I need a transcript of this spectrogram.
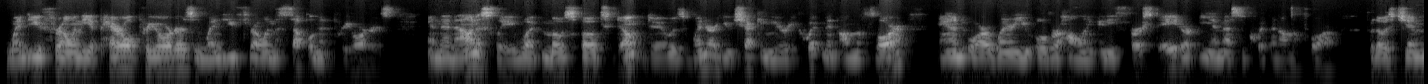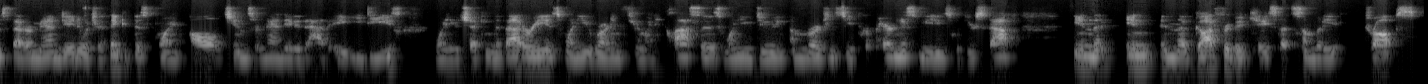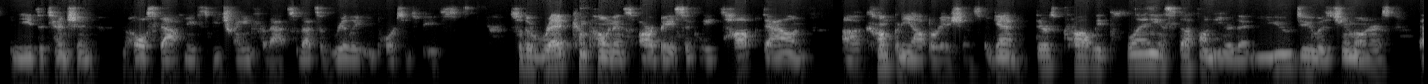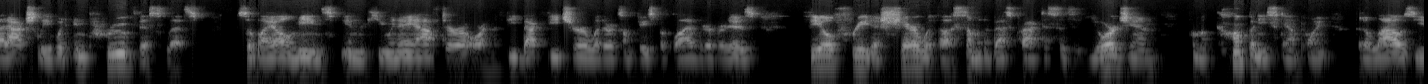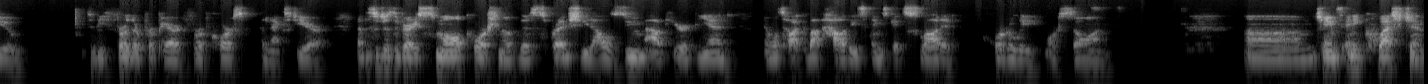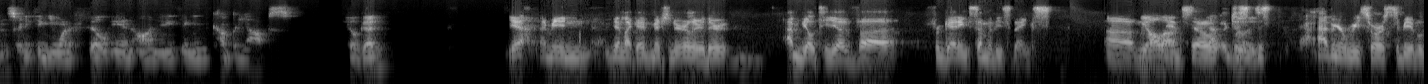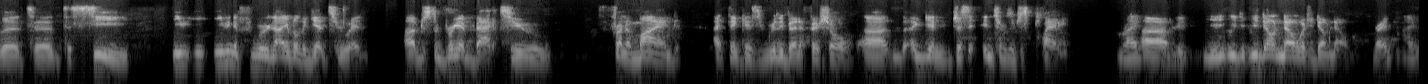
When do you throw in the apparel pre-orders and when do you throw in the supplement pre-orders? And then honestly, what most folks don't do is when are you checking your equipment on the floor and or when are you overhauling any first aid or EMS equipment on the floor? For those gyms that are mandated, which I think at this point all gyms are mandated to have AEDs, when are you checking the batteries? When are you running through any classes? When are you doing emergency preparedness meetings with your staff? In the in in the God forbid case that somebody drops needs attention, the whole staff needs to be trained for that. So that's a really important piece. So the red components are basically top-down uh, company operations. Again, there's probably plenty of stuff on here that you do as gym owners that actually would improve this list. So by all means, in the Q&A after or in the feedback feature, whether it's on Facebook Live, whatever it is, feel free to share with us some of the best practices at your gym from a company standpoint that allows you to be further prepared for, of course, the next year. Now, this is just a very small portion of this spreadsheet. I'll zoom out here at the end and we'll talk about how these things get slotted quarterly or so on. Um, James, any questions, anything you want to fill in on anything in company ops? Feel good? Yeah, I mean, again, like I mentioned earlier, there, I'm guilty of uh, forgetting some of these things. Um, we all are. And so just, just having a resource to be able to, to, to see even if we're not able to get to it, uh, just to bring it back to front of mind, I think is really beneficial. Uh, again, just in terms of just planning. Right. Um, you, you, you, don't know what you don't know, right? I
